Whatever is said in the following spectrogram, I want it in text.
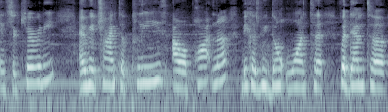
insecurity and we're trying to please our partner because we don't want to for them to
